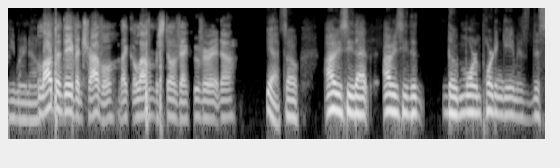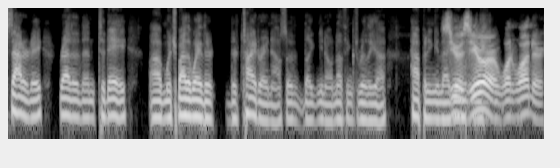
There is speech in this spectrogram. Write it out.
team right a lot of them didn't even travel. Like a lot of them are still in Vancouver right now. Yeah, so obviously that obviously the the more important game is this Saturday rather than today. Um, which by the way they're they're tied right now, so like you know nothing's really uh happening in that Zero game. zero or one one or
